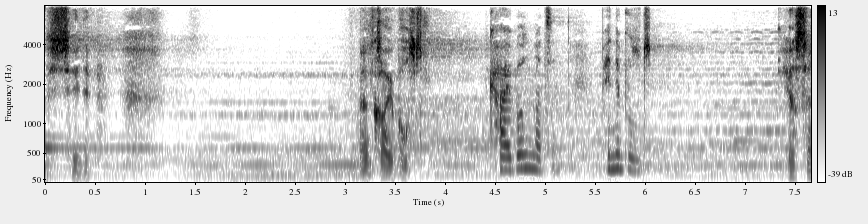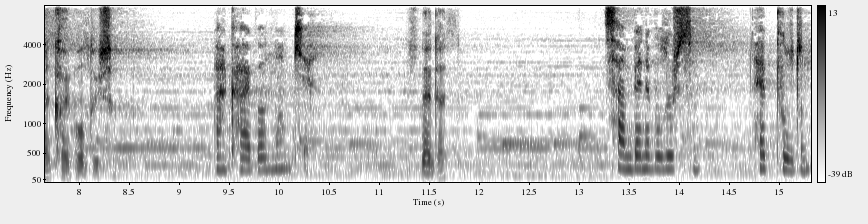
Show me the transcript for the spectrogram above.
Zeynep. Ben kayboldum. Kaybolmadın. Beni buldun. Ya sen kaybolduysan? Ben kaybolmam ki. Neden? Sen beni bulursun. Hep buldun.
